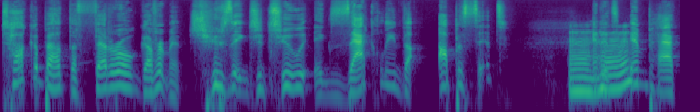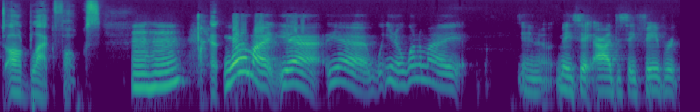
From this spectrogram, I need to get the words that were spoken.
Talk about the federal government choosing to do exactly the opposite and its mm-hmm. impact on Black folks. One of my, yeah, yeah, you know, one of my you know, may say odd to say favorite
